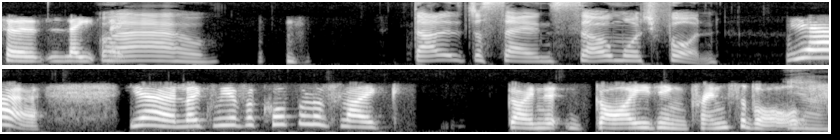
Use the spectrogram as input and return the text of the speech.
to late night. Wow, that is just sounds so much fun. Yeah, yeah. Like we have a couple of like kind of guiding principles. Yeah.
